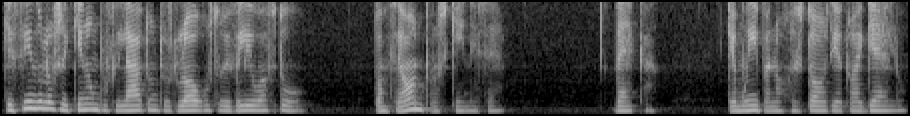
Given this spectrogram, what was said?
και σύνδουλος εκείνων που φυλάτουν τους λόγους του βιβλίου αυτού. Τον Θεόν προσκύνησε. 10. Και μου είπεν ο Χριστός δια του αγγέλου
